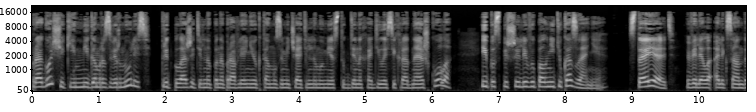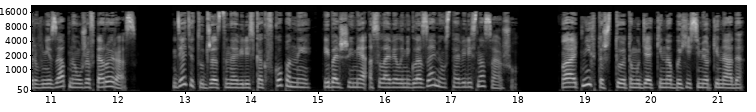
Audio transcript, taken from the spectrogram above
Прогульщики мигом развернулись, предположительно по направлению к тому замечательному месту, где находилась их родная школа, и поспешили выполнить указания. «Стоять!» — велела Александр внезапно уже второй раз. Дети тут же остановились как вкопанные и большими осоловелыми глазами уставились на Сашу. «А от них-то что этому дядьке на бэхе семерки надо?»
